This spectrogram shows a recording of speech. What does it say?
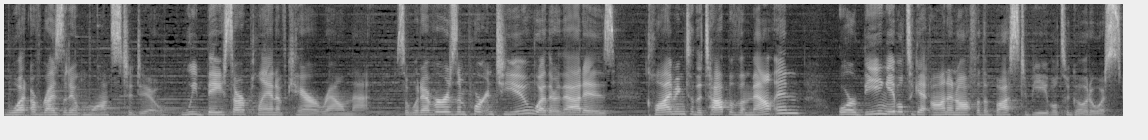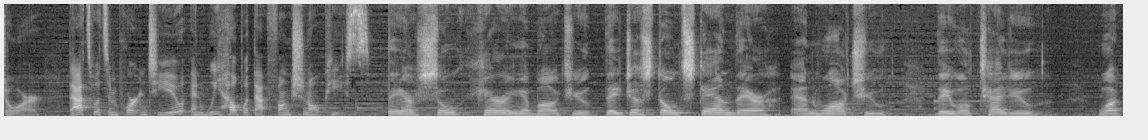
What a resident wants to do. We base our plan of care around that. So, whatever is important to you, whether that is climbing to the top of a mountain or being able to get on and off of the bus to be able to go to a store, that's what's important to you, and we help with that functional piece. They are so caring about you. They just don't stand there and watch you. They will tell you what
